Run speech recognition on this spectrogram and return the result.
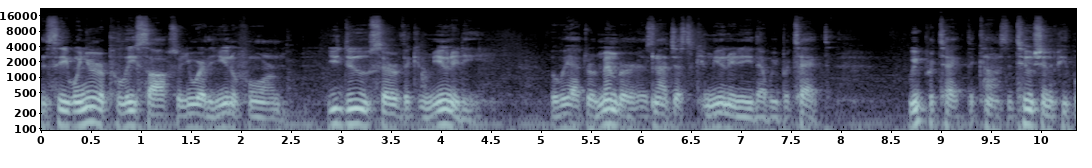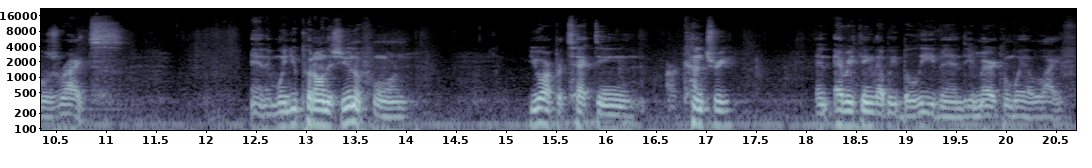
And see, when you're a police officer and you wear the uniform, you do serve the community. But we have to remember it's not just the community that we protect. We protect the Constitution and people's rights. And when you put on this uniform, you are protecting our country and everything that we believe in, the American way of life.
